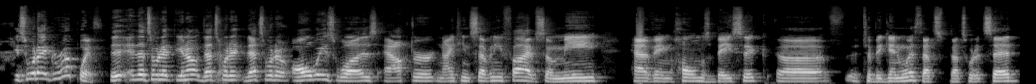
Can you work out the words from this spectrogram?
it's what i grew up with And that's what it you know that's what it that's what it always was after 1975 so me having holmes basic uh, to begin with that's that's what it said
